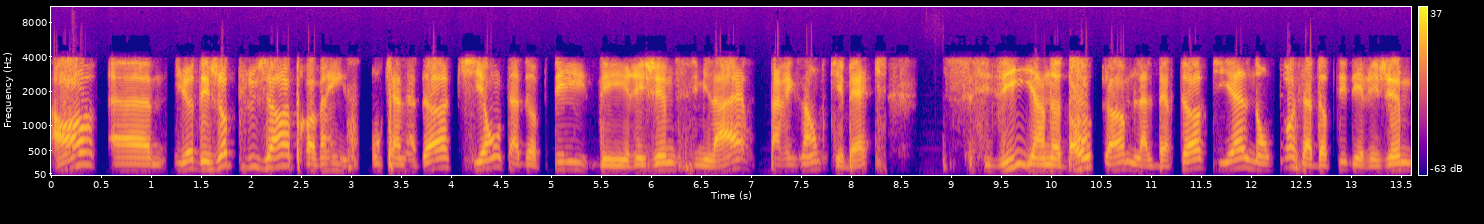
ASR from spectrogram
Or, euh, il y a déjà plusieurs provinces au Canada qui ont adopté des régimes similaires, par exemple Québec. Ceci dit, il y en a d'autres comme l'Alberta qui, elles, n'ont pas adopté des régimes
